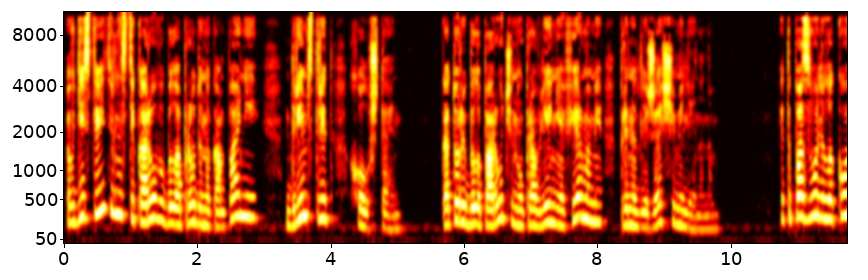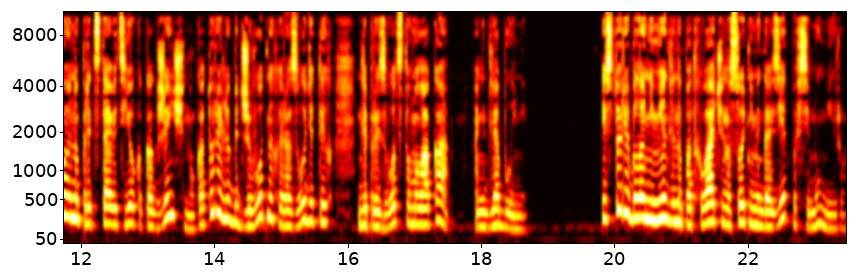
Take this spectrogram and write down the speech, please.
В действительности корова была продана компанией Дримстрит Холштайн, которой было поручено управление фермами, принадлежащими Леннонам. Это позволило Коэну представить Йока как женщину, которая любит животных и разводит их для производства молока, а не для бойни. История была немедленно подхвачена сотнями газет по всему миру.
